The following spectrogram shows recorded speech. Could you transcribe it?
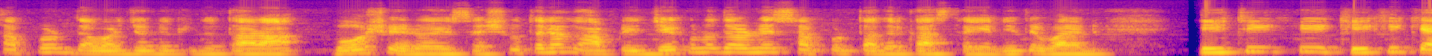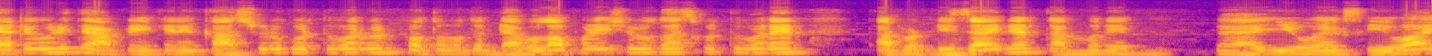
সাপোর্ট দেওয়ার জন্য কিন্তু তারা বসে রয়েছে। সুতরাং আপনি যে কোনো ধরনের সাপোর্ট তাদের কাছ থেকে নিতে পারেন। কি কি কি ক্যাটাগরিতে আপনি এখানে কাজ শুরু করতে পারবেন? প্রথমত ডেভেলপার হিসেবে কাজ করতে পারেন, তারপর ডিজাইনার তার মানে ইউএক্স ইউআই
